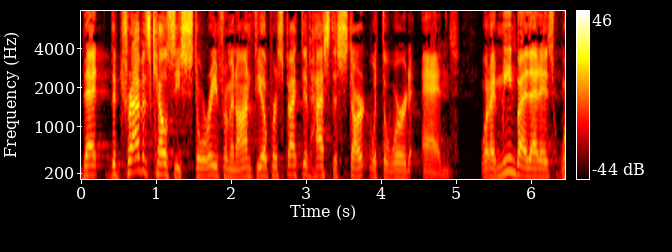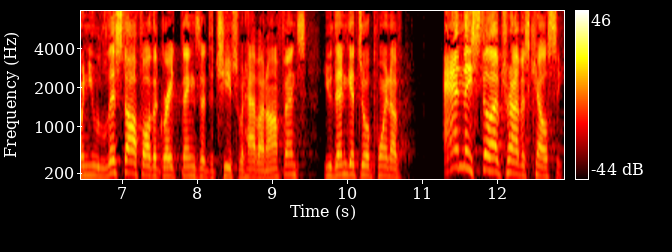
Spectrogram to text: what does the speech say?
that the Travis Kelce story from an on field perspective has to start with the word and. What I mean by that is when you list off all the great things that the Chiefs would have on offense, you then get to a point of, and they still have Travis Kelce.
